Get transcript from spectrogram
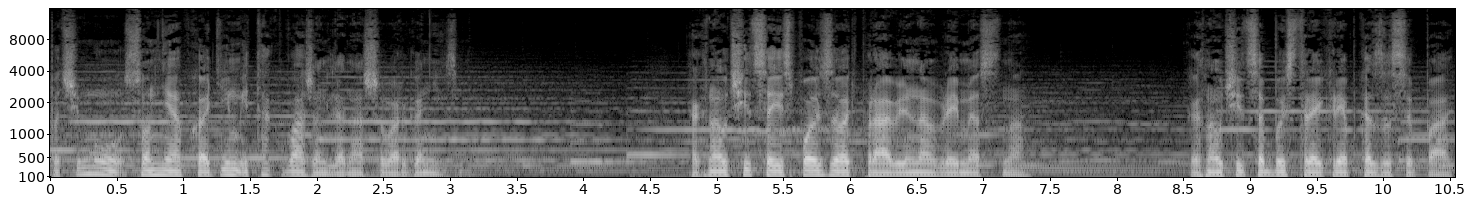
Почему сон необходим и так важен для нашего организма? Как научиться использовать правильно время сна? Как научиться быстро и крепко засыпать?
